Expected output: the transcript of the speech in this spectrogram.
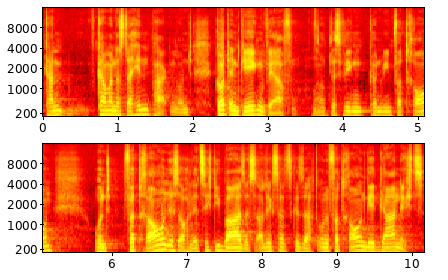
kann, kann man das dahin packen und Gott entgegenwerfen. Deswegen können wir ihm vertrauen. Und Vertrauen ist auch letztlich die Basis. Alex hat es gesagt, ohne Vertrauen geht gar nichts.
